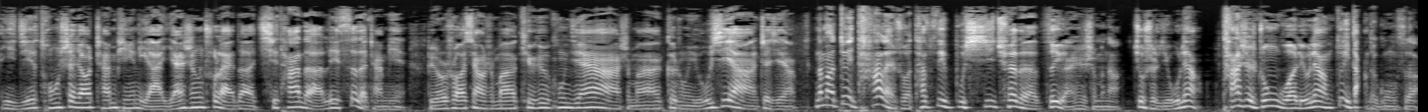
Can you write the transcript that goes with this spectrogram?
以及从社交产品里啊延伸出来的其他的类似的产品，比如说像什么 QQ 空间啊，什么各种游戏啊这些。那么对它来说，它最不稀缺的资源是什么呢？就是流量。它是中国流量最大的公司，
